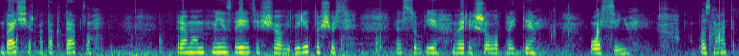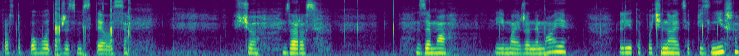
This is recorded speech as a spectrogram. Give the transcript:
Вечір, а так тепло. Прямо мені здається, що літо щось е, собі вирішило прийти осінню. Або, знаєте, просто погода вже змістилася. Що зараз зима її майже немає, літо починається пізніше.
